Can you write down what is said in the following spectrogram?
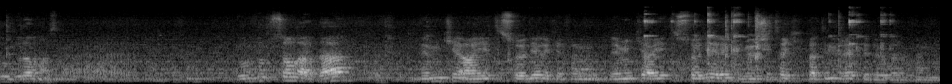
durduramazlar. Durdursalar da Deminki ayeti söyleyerek efendim, deminki ayeti söyleyerek mürşit hakikatini reddediyorlar efendim.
